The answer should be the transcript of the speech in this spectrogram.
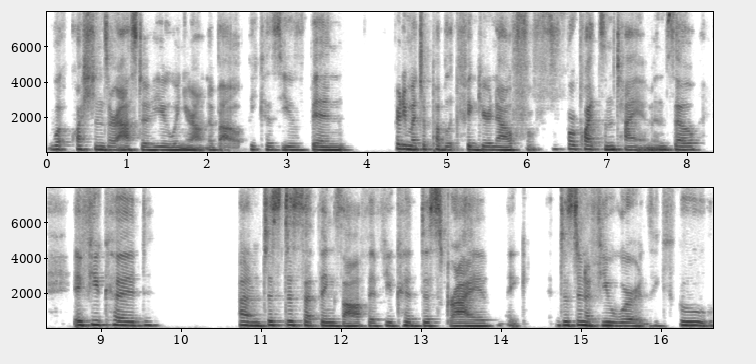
what questions are asked of you when you're out and about because you've been pretty much a public figure now for, for quite some time and so if you could um, just to set things off if you could describe like just in a few words like who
